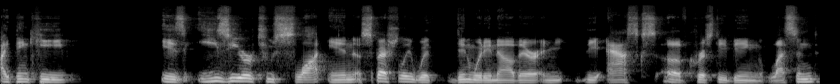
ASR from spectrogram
I think he is easier to slot in, especially with Dinwiddie now there and the asks of Christie being lessened,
